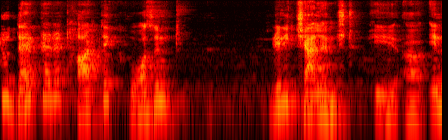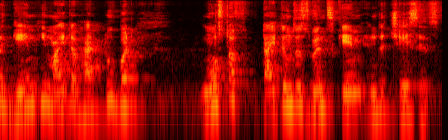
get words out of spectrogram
to their credit, Hardik wasn't really challenged. He uh, in a game he might have had to, but most of Titans' wins came in the chases.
